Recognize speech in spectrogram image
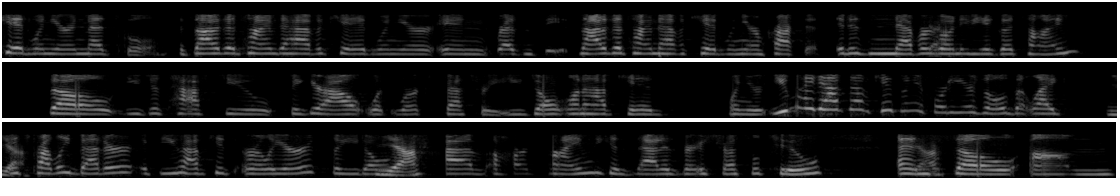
kid when you're in med school. It's not a good time to have a kid when you're in residency. It's not a good time to have a kid when you're in practice. It is never Yeah. going to be a good time. So you just have to figure out what works best for you. You don't want to have kids when you're you might have to have kids when you're 40 years old, but like yeah. it's probably better if you have kids earlier so you don't Yeah. have a hard time because that is very stressful too. And Yeah. so um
